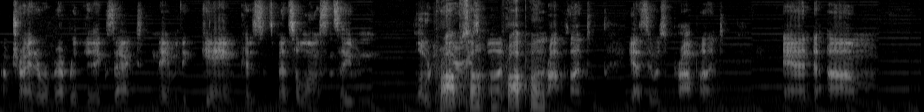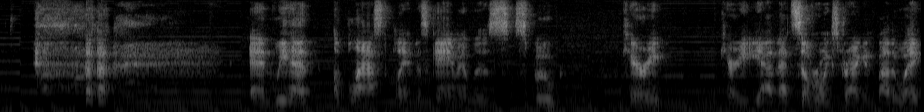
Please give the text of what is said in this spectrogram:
I'm trying to remember the exact name of the game because it's been so long since I even loaded Prop Garry's hunt. mod. Prop hunt. Prop hunt. Yes, it was prop hunt, and um, and we had a blast playing this game. It was Spook, Carrie, Carrie. Yeah, that's Silverwings Dragon, by the way.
